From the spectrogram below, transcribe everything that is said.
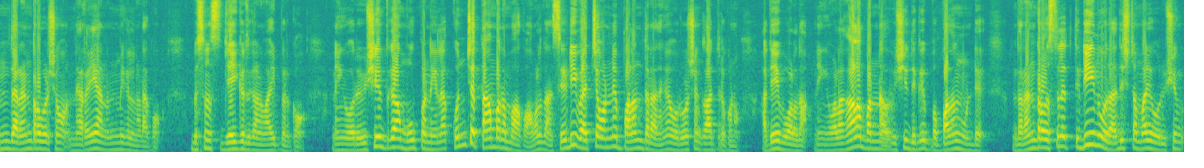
இந்த ரெண்டரை வருஷம் நிறையா நன்மைகள் நடக்கும். பிஸ்னஸ் ஜெயிக்கிறதுக்கான வாய்ப்பு இருக்கும். நீங்கள் ஒரு விஷயத்துக்காக மூவ் பண்ணிங்கன்னா கொஞ்சம் தாமதமாகும். அவ்வளோதான் செடி வச்ச உடனே பலன் தராதுங்க. ஒரு வருஷம் காத்திருக்கணும். அதே போல தான் நீங்கள் இவ்வளோ காலம் பண்ண விஷயத்துக்கு இப்போ பலன் உண்டு. இந்த ரெண்டரை வருஷத்தில் திடீர்னு ஒரு அதிர்ஷ்டம் மாதிரி ஒரு விஷயம்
